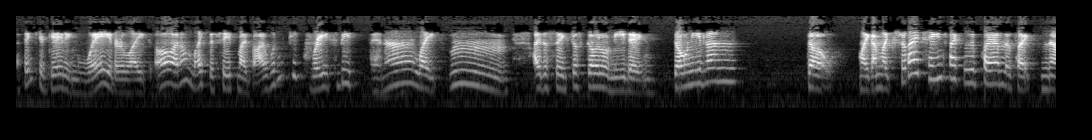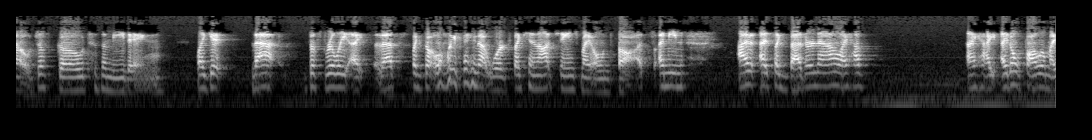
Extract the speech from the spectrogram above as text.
I think you're gaining weight, or like, oh, I don't like the shape of my body. Wouldn't it be great to be thinner? Like, hmm. I just think just go to a meeting don't even go. Like, I'm like, should I change my food plan? It's like, no, just go to the meeting. Like it, that just really, I, that's like the only thing that works. I cannot change my own thoughts. I mean, I, it's like better now. I have, I, I, don't follow my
